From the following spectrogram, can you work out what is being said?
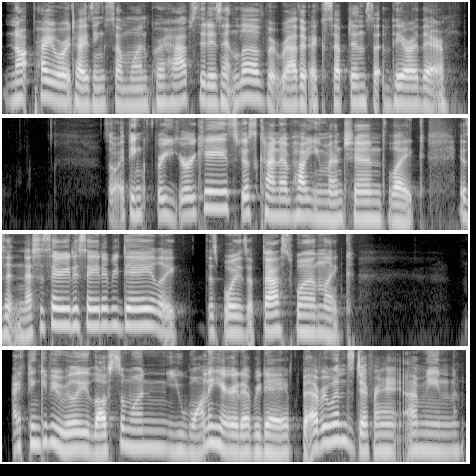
not prioritizing someone, perhaps it isn't love, but rather acceptance that they are there. So I think for your case, just kind of how you mentioned, like, is it necessary to say it every day? Like, this boy is a fast one. Like, I think if you really love someone, you want to hear it every day, but everyone's different. I mean,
